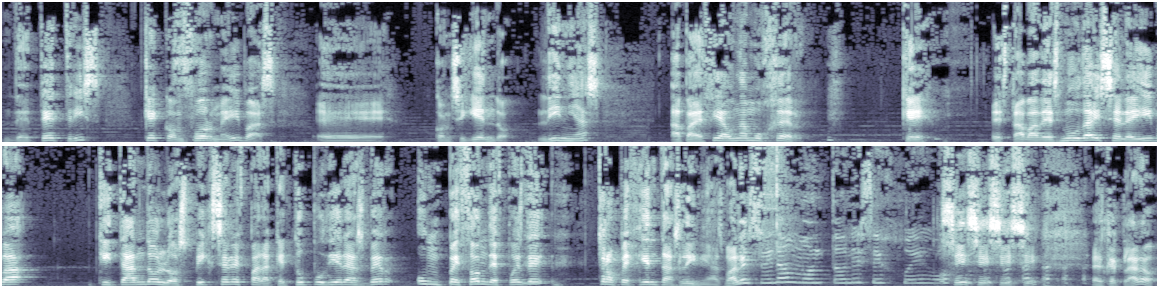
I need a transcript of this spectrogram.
de Tetris que conforme ibas eh, consiguiendo líneas, aparecía una mujer que estaba desnuda y se le iba quitando los píxeles para que tú pudieras ver un pezón después de tropecientas líneas, ¿vale? Me suena un montón ese juego. Sí, sí, sí, sí. Es que claro,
